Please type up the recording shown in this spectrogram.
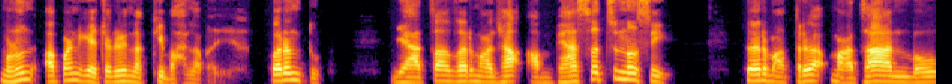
म्हणून आपण याच्याकडे नक्की पाहायला पाहिजे. परंतु ह्याचा जर माझा अभ्यासच नसेल तर मात्र माझा अनुभव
